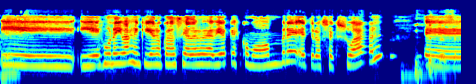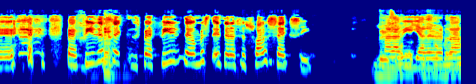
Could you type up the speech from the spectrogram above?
y, y es una imagen que yo no conocía de Jorge Javier que es como hombre heterosexual, eh, perfil, de perfil de hombre heterosexual sexy. Maravilla, de verdad.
